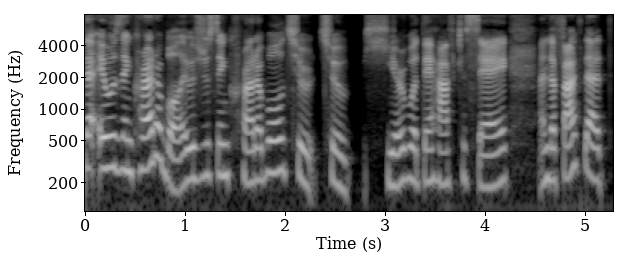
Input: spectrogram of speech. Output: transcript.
that, it was incredible. It was just incredible to to hear what they have to say, and the fact that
